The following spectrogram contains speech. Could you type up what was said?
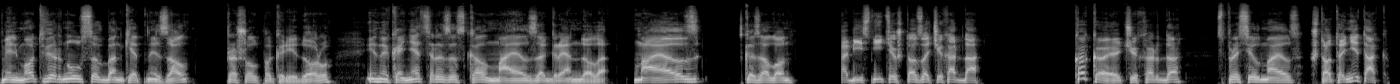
Мельмот вернулся в банкетный зал, прошел по коридору и, наконец, разыскал Майлза Грендола. «Майлз!» — сказал он. «Объясните, что за чехарда?» «Какая чехарда?» — спросил Майлз. «Что-то не так.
